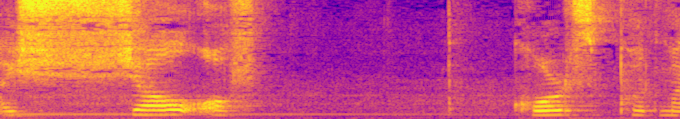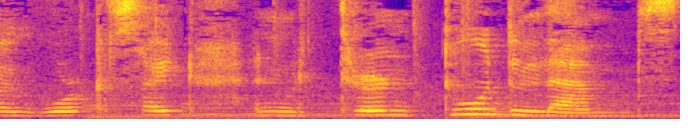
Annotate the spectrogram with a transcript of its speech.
I shall of course put my work aside and return to the lambs.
